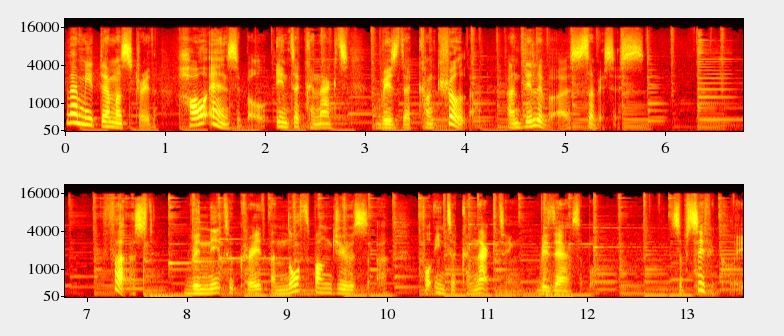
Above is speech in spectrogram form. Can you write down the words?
let me demonstrate how Ansible interconnects with the controller and delivers services. First, we need to create a northbound user for interconnecting with Ansible. Specifically,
